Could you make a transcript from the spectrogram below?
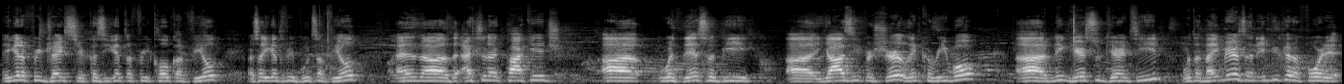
and you get a free Dragster because you get the free Cloak on field, or so you get the free Boots on field. And uh, the extra deck package uh, with this would be uh, Yazi for sure, Linkuriboh, uh, guaranteed with the Knightmares, and if you can afford it,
